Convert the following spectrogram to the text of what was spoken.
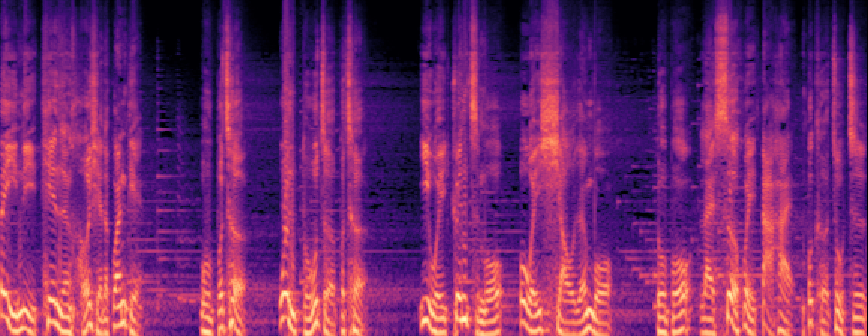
背逆天人和谐的观点。五不测，问赌者不测，亦为君子谋，不为小人谋。赌博乃社会大害，不可助之。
